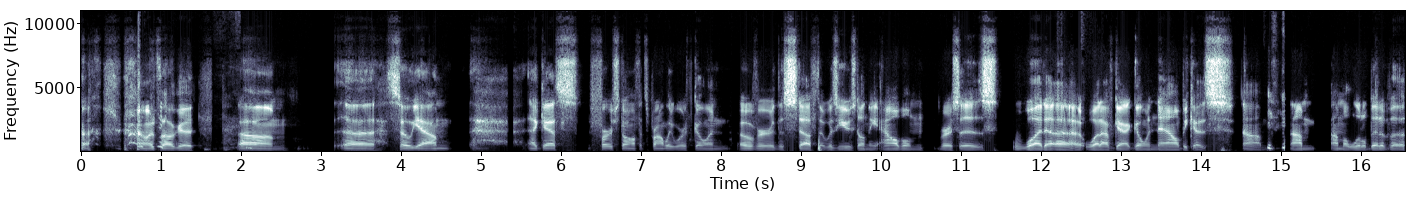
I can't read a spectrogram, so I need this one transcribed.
no, it's all good. Um, uh, so yeah, I'm. I guess first off, it's probably worth going over the stuff that was used on the album versus what uh what I've got going now because um I'm I'm a little bit of a,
